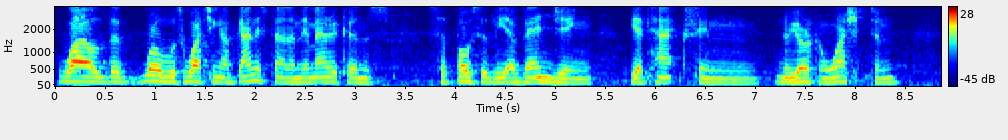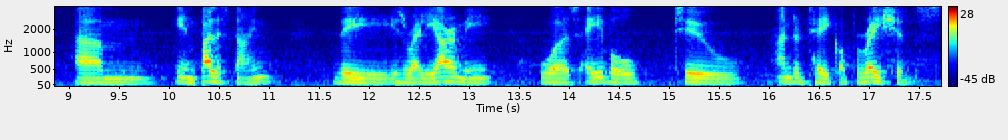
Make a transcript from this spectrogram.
while the world was watching Afghanistan and the Americans supposedly avenging the attacks in New York and Washington. Um, in Palestine, the Israeli army was able to undertake operations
